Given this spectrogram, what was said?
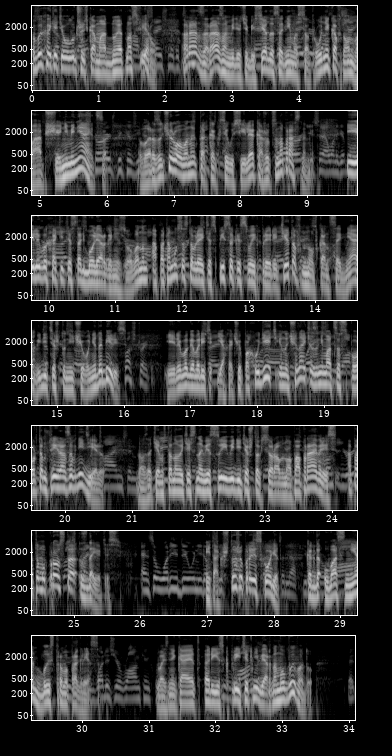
вы хотите улучшить командную атмосферу. Раз за разом ведете беседы с одним из сотрудников, но он вообще не меняется. Вы разочарованы, так как все усилия кажутся напрасными. Или вы хотите стать более организованным, а потому составляете список из своих приоритетов, но в конце дня видите, что ничего не добились. Или вы говорите, говорите «я хочу похудеть» и начинаете заниматься спортом три раза в неделю. Но затем становитесь на весы и видите, что все равно поправились, а потому просто сдаетесь. Итак, что же происходит, когда у вас нет быстрого прогресса? Возникает риск прийти к неверному выводу.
